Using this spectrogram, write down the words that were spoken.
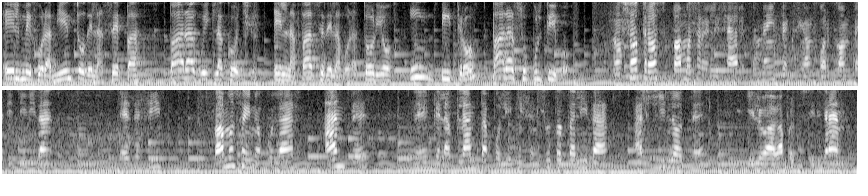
el mejoramiento de la cepa para Huitlacoche en la fase de laboratorio in vitro para su cultivo. Nosotros vamos a realizar una infección por competitividad, es decir, vamos a inocular antes de que la planta polinice en su totalidad al gilote y lo haga producir grano.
